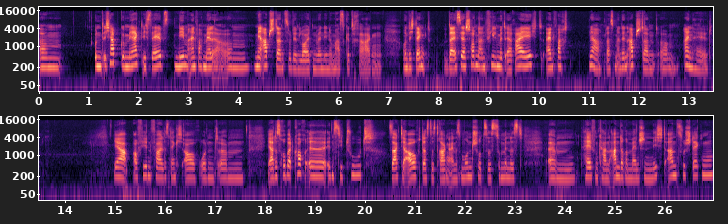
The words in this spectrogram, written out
Ähm, und ich habe gemerkt, ich selbst nehme einfach mehr, ähm, mehr Abstand zu den Leuten, wenn die eine Maske tragen. Und ich denke, da ist ja schon dann viel mit erreicht, einfach, ja, dass man den Abstand ähm, einhält. Ja, auf jeden Fall, das denke ich auch. Und ähm, ja, das Robert Koch äh, sagt ja auch, dass das Tragen eines Mundschutzes zumindest ähm, helfen kann, andere Menschen nicht anzustecken.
